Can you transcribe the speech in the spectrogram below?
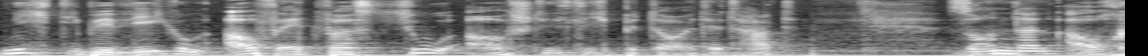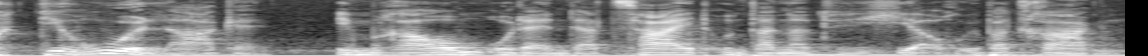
nicht die Bewegung auf etwas zu ausschließlich bedeutet hat, sondern auch die Ruhelage im Raum oder in der Zeit und dann natürlich hier auch übertragen.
